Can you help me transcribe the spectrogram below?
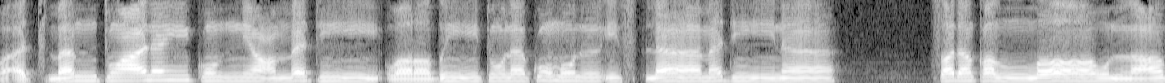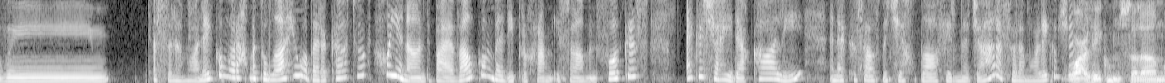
واتممت عليكم نعمتي ورضيت لكم الاسلام دينا صدق الله العظيم Assalamu alaykum wa rahmatullahi wa barakatuh. Goeienaand, baie welkom by die program Islam in Fokus. Ek is Shahida Kali en ek gesels met Sheikh Dafir Najjar. Assalamu alaykum Sheikh. Wa alaykum salaam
